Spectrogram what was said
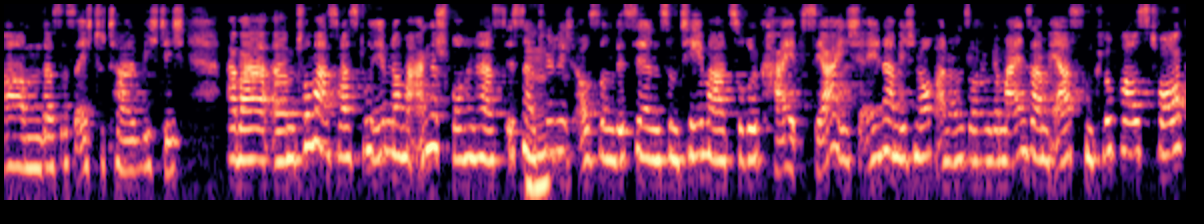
Ähm, das ist echt total wichtig. Aber ähm, Thomas, was du eben nochmal angesprochen hast, ist mhm. natürlich auch so ein bisschen zum Thema zurück Hypes. Ja, ich erinnere mich noch an unseren gemeinsamen ersten Clubhouse-Talk.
